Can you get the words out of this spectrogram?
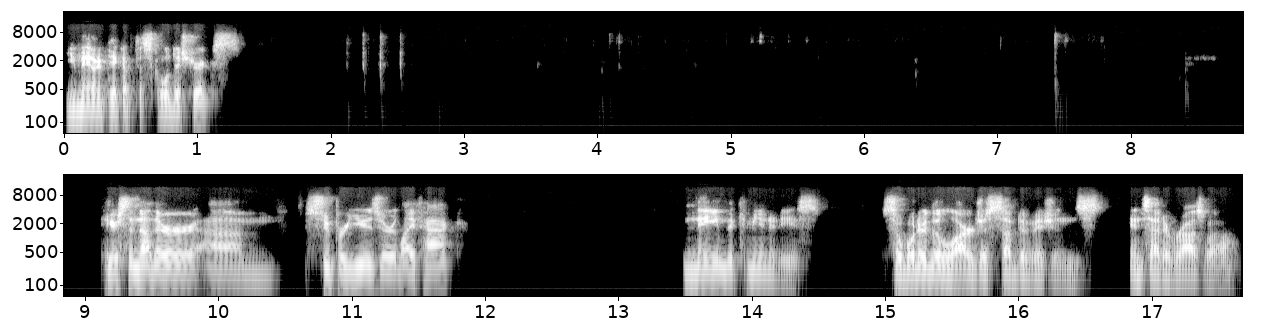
You may want to pick up the school districts. Here's another um, super user life hack. Name the communities. So what are the largest subdivisions inside of Roswell?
